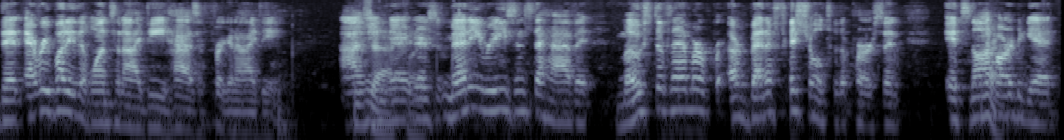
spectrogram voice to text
that everybody that wants an ID has a friggin' ID. I mean, there, there's many reasons to have it. Most of them are are beneficial to the person. It's not Right. hard to get.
